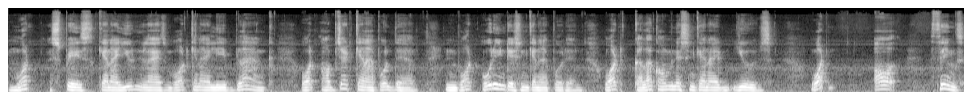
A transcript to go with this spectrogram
what space can i utilize what can i leave blank what object can i put there? And what orientation can i put in? What color combination can i use? What all things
